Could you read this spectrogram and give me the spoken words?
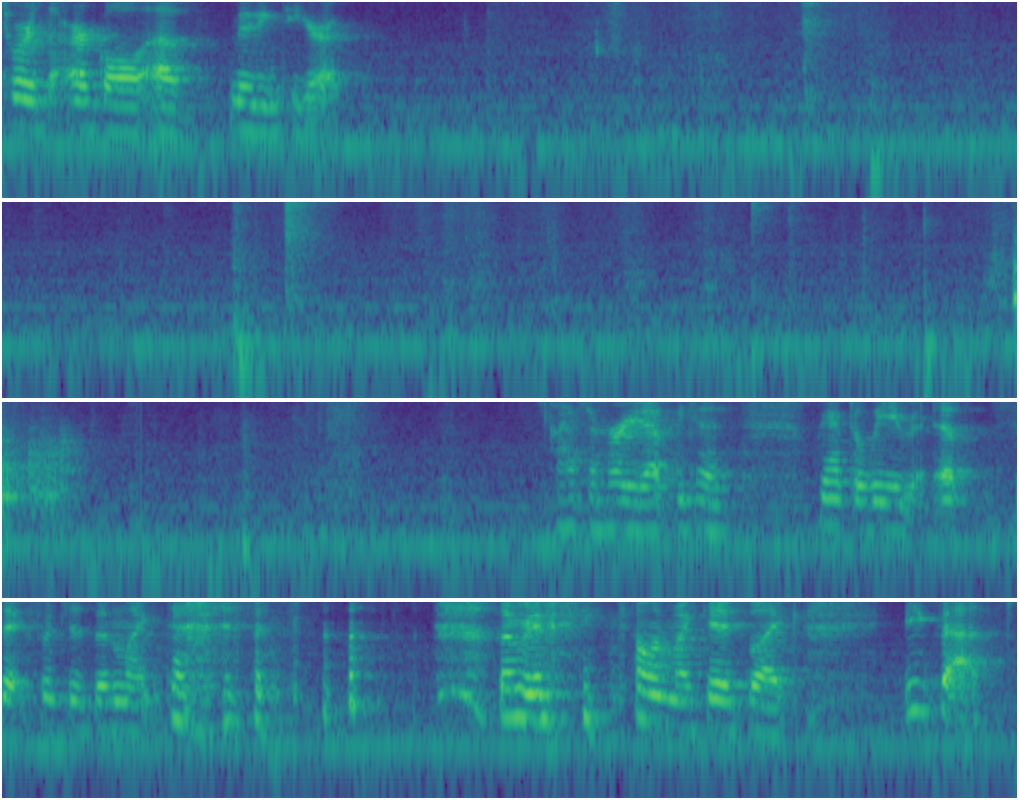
towards our goal of moving to Europe. have to hurry up because we have to leave at six, which is in like ten minutes. so I'm gonna be telling my kids like, eat fast.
